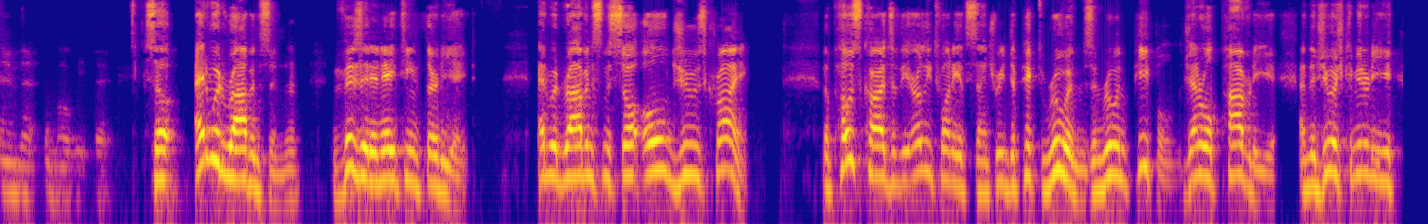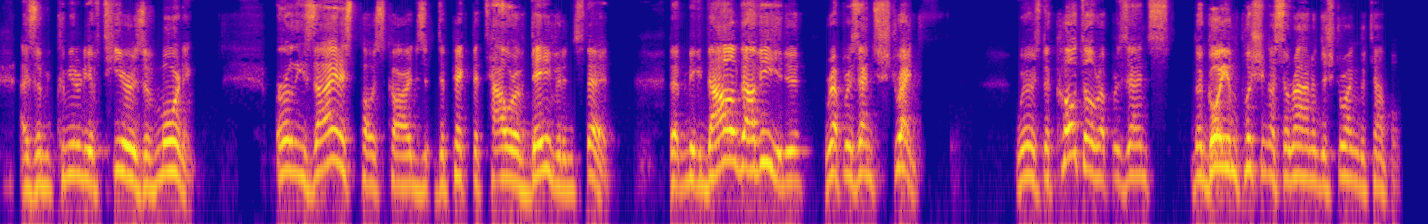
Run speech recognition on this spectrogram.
named after Moby Dick. So Edward Robinson visited in 1838. Edward Robinson saw old Jews crying. The postcards of the early 20th century depict ruins and ruined people, general poverty, and the Jewish community as a community of tears of mourning. Early Zionist postcards depict the Tower of David instead. That Migdal David represents strength, whereas the Kotel represents the Goyim pushing us around and destroying the temple.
